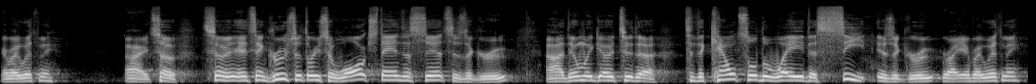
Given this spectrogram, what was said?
Everybody with me? All right, so so it's in groups of three. So walks, stands, and sits is a group. Uh, then we go to the to the council, the way, the seat is a group. Right, everybody with me?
